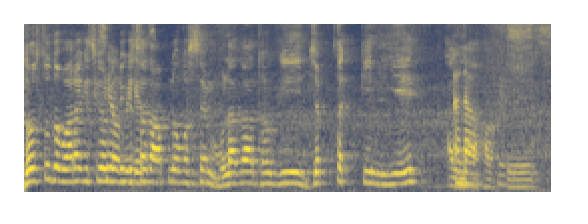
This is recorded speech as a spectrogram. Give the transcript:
दोस्तों दोबारा किसी और वीडियो के साथ आप लोगों से मुलाकात होगी। जब तक के लिए अल्लाह। हाफिज़।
